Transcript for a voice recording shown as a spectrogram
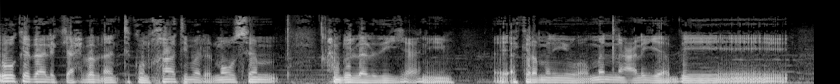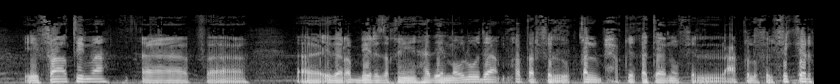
وكذلك احببنا أن تكون خاتمة للموسم. الحمد لله الذي يعني أكرمني ومن علي بفاطمة. آه ف إذا ربي رزقني هذه المولودة خطر في القلب حقيقة وفي العقل وفي الفكر.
